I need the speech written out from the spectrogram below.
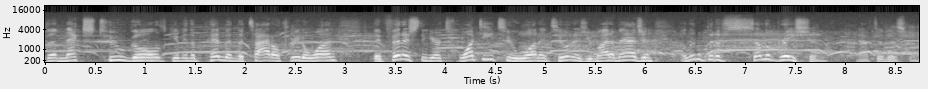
the next two goals, giving the Penmen the title 3-1. They finished the year 22-1-2, and as you might imagine, a little bit of celebration after this one.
